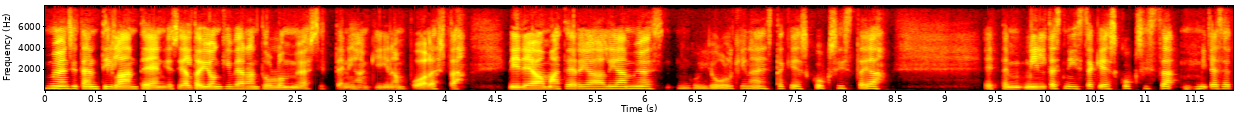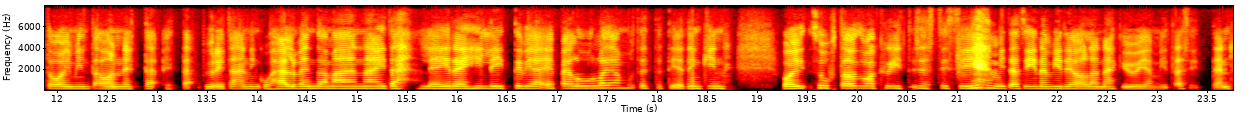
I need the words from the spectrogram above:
myönsi tämän tilanteen ja sieltä on jonkin verran tullut myös sitten ihan Kiinan puolesta videomateriaalia myös niin kuin julki näistä keskuksista ja että miltä niissä keskuksissa, mitä se toiminta on, että, että pyritään niin kuin hälventämään näitä leireihin liittyviä epäluuloja, mutta että tietenkin voi suhtautua kriittisesti siihen, mitä siinä videolla näkyy ja mitä sitten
